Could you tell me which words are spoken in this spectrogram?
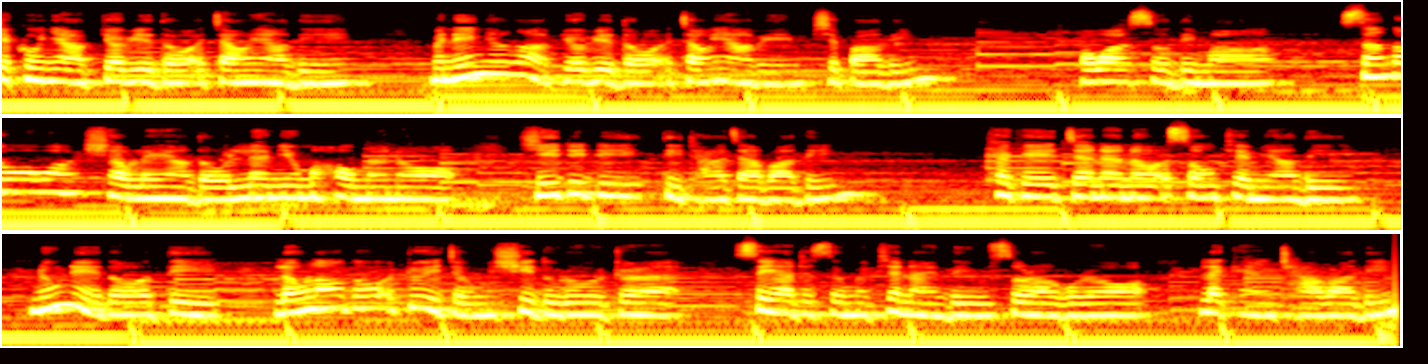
ယခုညပြောပြသောအကြောင်းအရာသည်မင်းညကပြောပြသောအကြောင်းအရာပင်ဖြစ်ပါသည် ဘဝဆိုသည်မှာစံတော်ဝါရှောက်လဲရသောလမ်းမျိုးမဟုတ်မှန်းတော့ရေးတီတီတည်ထားကြပါသည်ခက်ခဲကြမ်းတမ်းသောအဆုံးဖြတ်များသည်နုနယ်သောအသည့်လုံလောက်သောအတွေ့အကြုံမရှိသူတို့အတွက်ဆရာတစုမဖြစ်နိုင်သေးဘူးဆိုတော့ကိုတော့လက်ခံထားပါသည်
